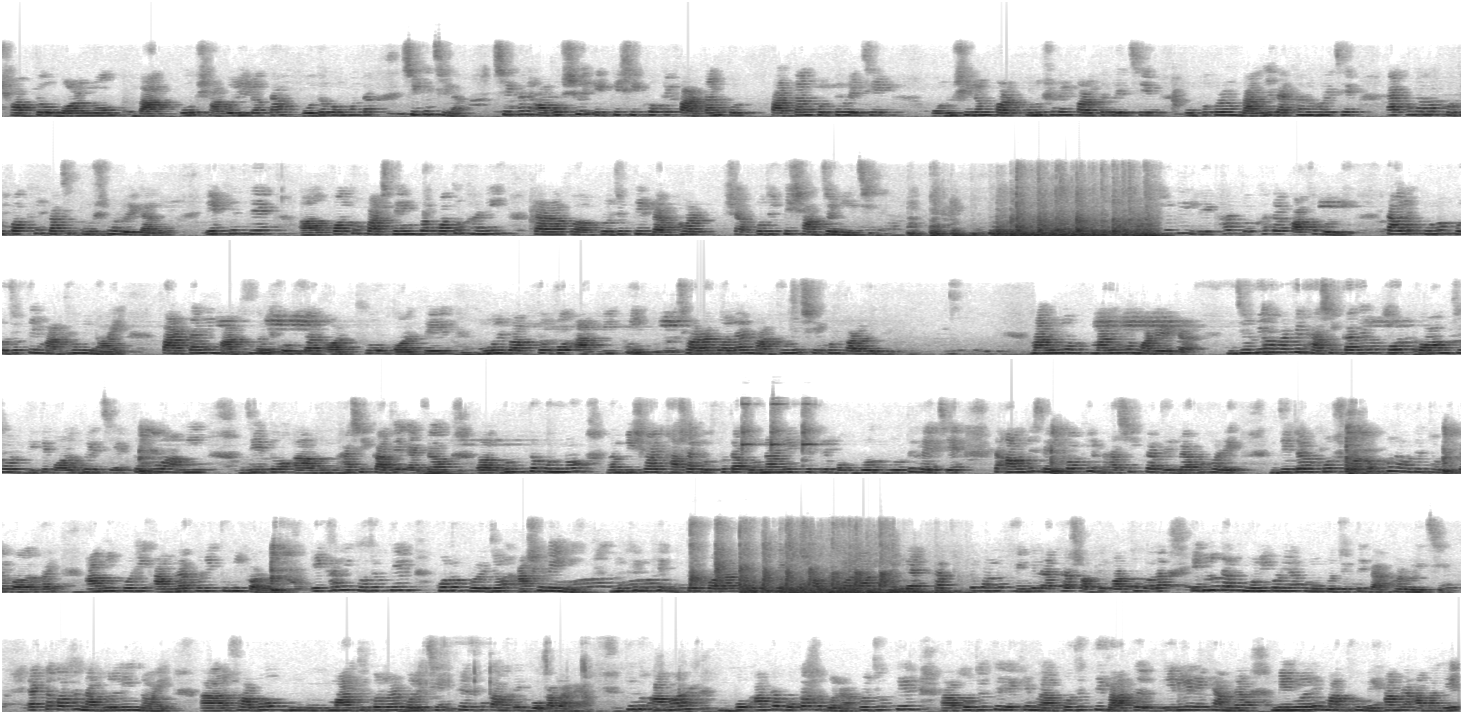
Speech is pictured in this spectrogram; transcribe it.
শব্দ, বর্ণ, বাক্য, সাবলীলতা, বোধগম্যতা শিখেছিলাম। সেখানে অবশ্যই একটি শিক্ষককে পাঠদান পাঠদান করতে হয়েছে, অনুশীলন করা- অনুশীলন করাতে হয়েছে, উপকরণ বানিয়ে দেখানো হয়েছে। এখন আমার প্রতিপক্ষের কাছে প্রশ্ন রয়ে গেল এক্ষেত্রে কত পার্সেন্ট বা কতখানি তারা প্রযুক্তির ব্যবহার প্রযুক্তির সাহায্য নিয়েছিলেন? যদি লেখার দক্ষতার কথা বলি, তাহলে কোনো প্রযুক্তির মাধ্যমে নয়, পাঠদানের মাধ্যমে কবিতার অর্থ, গল্পের মূল বক্তব্য আবৃত্তি ছড়া বলার মাধ্যমে শেখন করা হতো মাননীয় মাননীয় মডারেটর যদিও আমাকে ভাষিক কাজের উপর কম জোর দিতে বলা হয়েছে, তবুও আমি যেহেতু ভাষিক কাজের একটা গুরুত্বপূর্ণ বিষয়, ভাষা দক্ষতা উন্নয়নের ক্ষেত্রে বলতে হয়েছে, তা আমাদের শ্রেণীকক্ষের ভাষিক কাজে ব্যবহারে যেটার উপর সর্বক্ষণ আমাদের জোর দিতে বলা হয়, আমি করি, আমরা করি, তুমি করো। এখানে প্রযুক্তির কোনো প্রয়োজন আসলেই নেই। মুখে মুখে উত্তর বলা শব্দ বলা লেখা যুক্তবর্ণ, ভেঙে লেখা শব্দের অর্থ বলা, এগুলোতে আমি মনে করি না। কোনো প্রযুক্তির ব্যবহার রয়েছে। একটা কথা না বললেই নয় সর্ব মার্ক বলেছেন ফেসবুক আমাদের বোকা বানায়। কিন্তু আমার আমরা বোকা হব না। প্রযুক্তির প্রযুক্তি রেখে প্রযুক্তি বাদ এড়িয়ে রেখে আমরা ম্যানুয়ালের মাধ্যমে আমরা আমাদের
